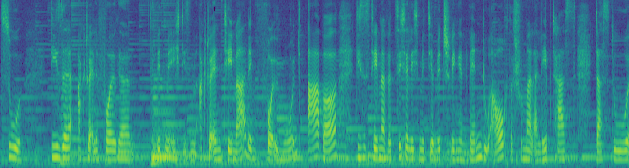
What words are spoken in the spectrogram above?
zu. Diese aktuelle Folge widme ich diesem aktuellen Thema, dem Vollmond. Aber dieses Thema wird sicherlich mit dir mitschwingen, wenn du auch das schon mal erlebt hast, dass du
